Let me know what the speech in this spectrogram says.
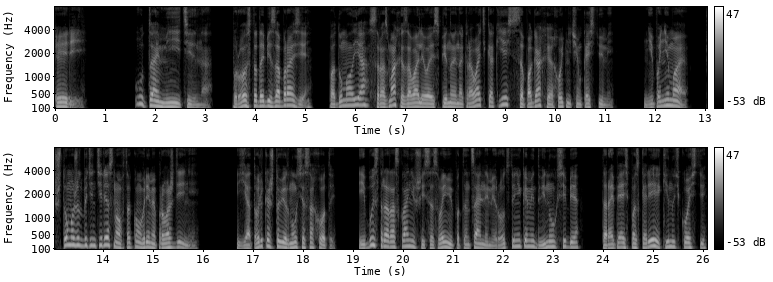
Эри. Утомительно. Просто до безобразия. Подумал я, с размаха заваливаясь спиной на кровать, как есть, в сапогах и охотничьем костюме. Не понимаю, что может быть интересного в таком времяпровождении? Я только что вернулся с охоты и, быстро раскланившись со своими потенциальными родственниками, двинул к себе, торопясь поскорее кинуть кости.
